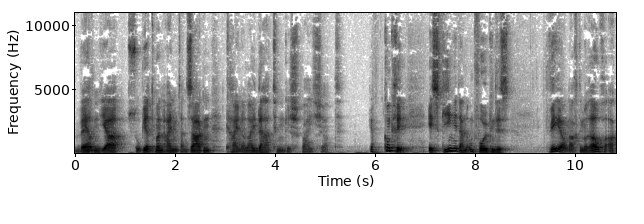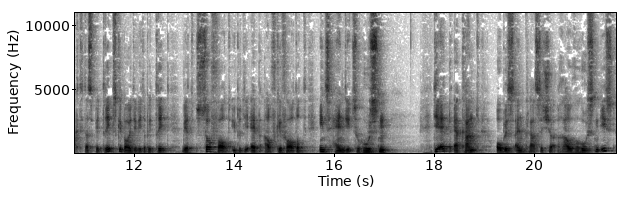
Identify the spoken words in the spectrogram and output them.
werden ja, so wird man einem dann sagen, keinerlei Daten gespeichert. Ja, konkret. Es ginge dann um Folgendes. Wer nach dem Raucherakt das Betriebsgebäude wieder betritt, wird sofort über die App aufgefordert, ins Handy zu husten. Die App erkannt, ob es ein klassischer Raucherhusten ist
